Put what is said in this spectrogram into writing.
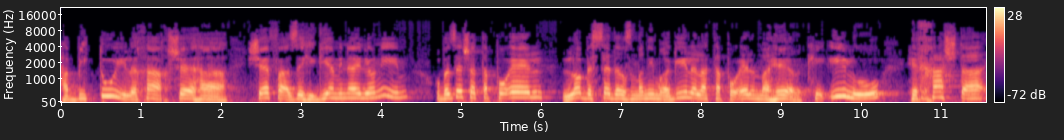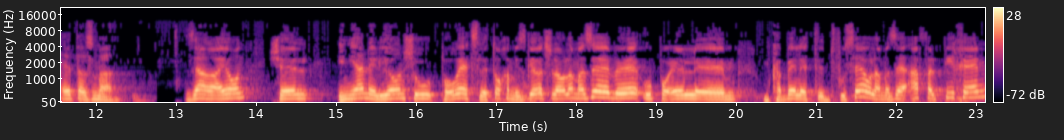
הביטוי לכך שהשפע הזה הגיע מן העליונים, הוא בזה שאתה פועל לא בסדר זמנים רגיל, אלא אתה פועל מהר, כאילו החשת את הזמן. זה הרעיון של עניין עליון שהוא פורץ לתוך המסגרת של העולם הזה, והוא פועל, אה, מקבל את דפוסי העולם הזה, אף על פי כן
